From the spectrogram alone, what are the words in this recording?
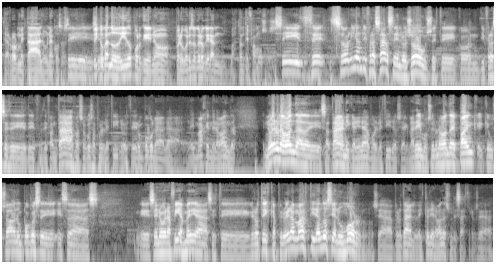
Terror metal o una cosa así. Sí, Estoy sí. tocando de oído porque no. Pero por eso creo que eran bastante famosos. Sí, se solían disfrazarse en los shows este, con disfraces de, de- de fantasmas o cosas por el estilo. Este, era un poco la, la- la imagen de la banda. No era una banda de satánica ni nada por el estilo, o sea, aclaremos. Era una banda de punk que usaban un poco ese, esas escenografías medias este, grotescas, pero eran más tirando hacia el humor. O sea, pero tal, la historia de la banda es un desastre. O sea,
